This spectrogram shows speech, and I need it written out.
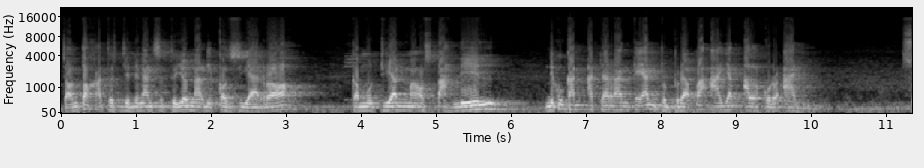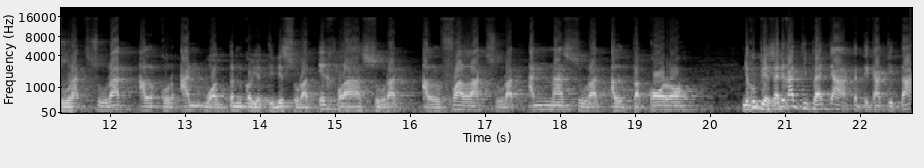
Contoh kados jenengan sedaya nalika ziarah kemudian maos tahlil niku kan ada rangkaian beberapa ayat Al-Qur'an surat-surat Al-Qur'an wonten kaya surat Ikhlas, surat Al-Falak, surat An-Nas, surat Al-Baqarah. Niku biasanya kan dibaca ketika kita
